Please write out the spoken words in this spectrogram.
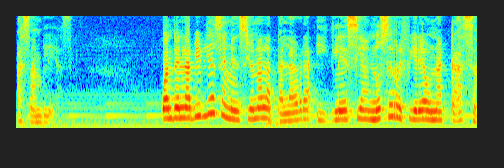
asambleas. Cuando en la Biblia se menciona la palabra iglesia, no se refiere a una casa.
